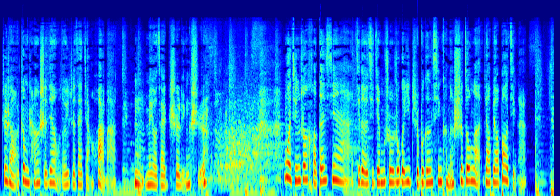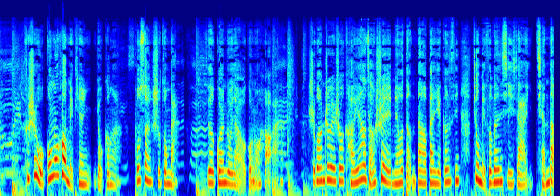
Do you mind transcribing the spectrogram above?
至少这么长时间我都一直在讲话嘛，嗯，没有在吃零食。莫晴说好担心啊，记得有期节目说如果一直不更新可能失踪了，要不要报警啊？可是我公众号每天有更啊，不算失踪吧？记得关注一下我公众号啊。时光之味说考研要早睡，没有等到半夜更新，就每次温习一下以前的。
